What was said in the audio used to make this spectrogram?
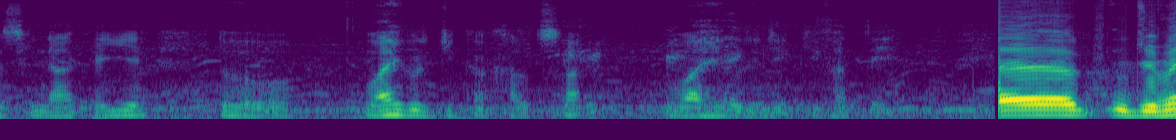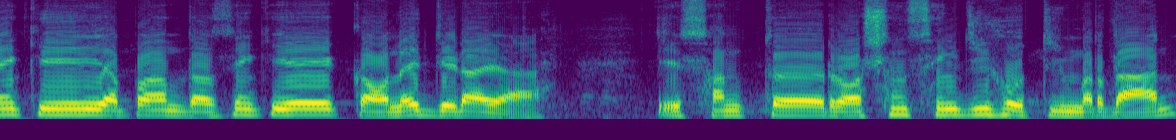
ਅਸੀਂ ਨਾ ਕਹੀਏ। ਤੋ ਵਾਹਿਗੁਰੂ ਜੀ ਕਾ ਖਾਲਸਾ, ਵਾਹਿਗੁਰੂ ਜੀ ਕੀ ਫਤਿਹ। ਜਿਵੇਂ ਕਿ ਆਪਾਂ ਦੱਸਦੇ ਕਿ ਇਹ ਕਾਲਜ ਜਿਹੜਾ ਆ, ਇਹ ਸੰਤ ਰੋਸ਼ਨ ਸਿੰਘ ਜੀ ਹੋਤੀ ਮਰਦਾਨ,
